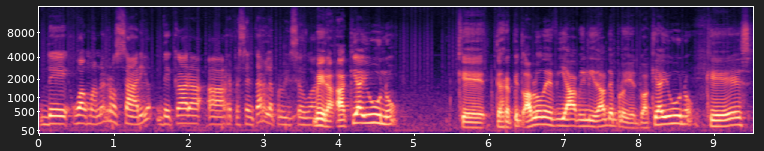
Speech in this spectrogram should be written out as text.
de Juan Manuel Rosario de cara a representar a la provincia de Guadalajara. Mira, aquí hay uno que, te repito, hablo de viabilidad de proyecto. Aquí hay uno que es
